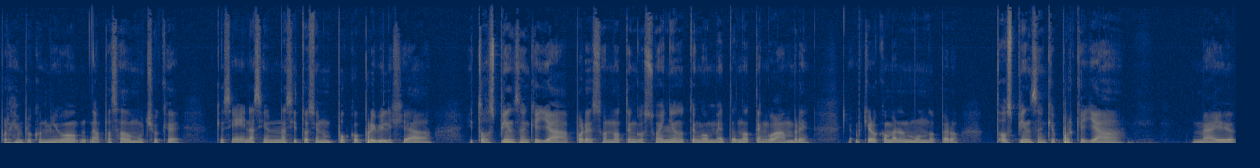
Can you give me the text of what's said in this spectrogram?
Por ejemplo, conmigo ha pasado mucho que, que sí, nací en una situación un poco privilegiada y todos piensan que ya por eso no tengo sueños, no tengo metas, no tengo hambre. Yo me quiero comer el mundo, pero todos piensan que porque ya me ha ido,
